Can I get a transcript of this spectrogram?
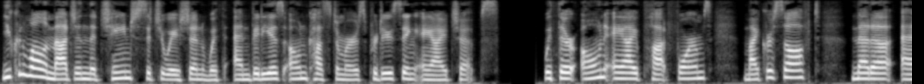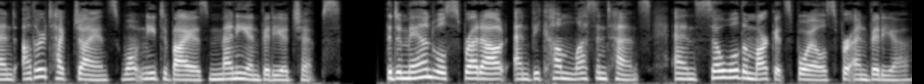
You can well imagine the changed situation with NVIDIA's own customers producing AI chips. With their own AI platforms, Microsoft, Meta, and other tech giants won't need to buy as many NVIDIA chips. The demand will spread out and become less intense, and so will the market spoils for NVIDIA.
